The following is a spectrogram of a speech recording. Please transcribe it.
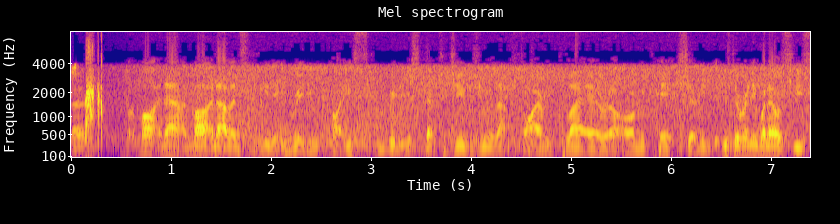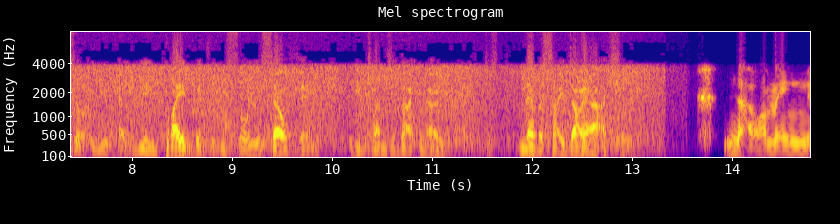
Um, Martin, Martin Allen said he, he really like he really respected you because you were that fiery player uh, on the pitch. I mean, was there anyone else you saw you, uh, you played with that you saw yourself in in terms of that? You know, just never say die attitude. No, I mean,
